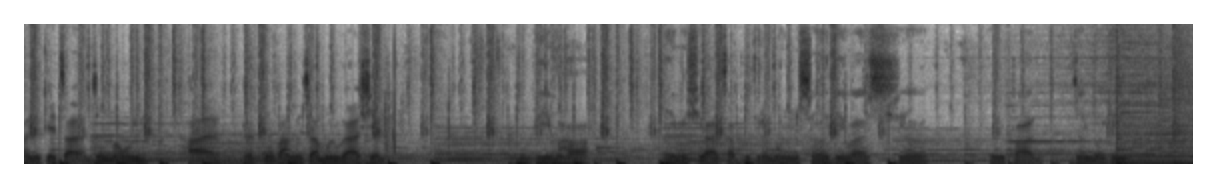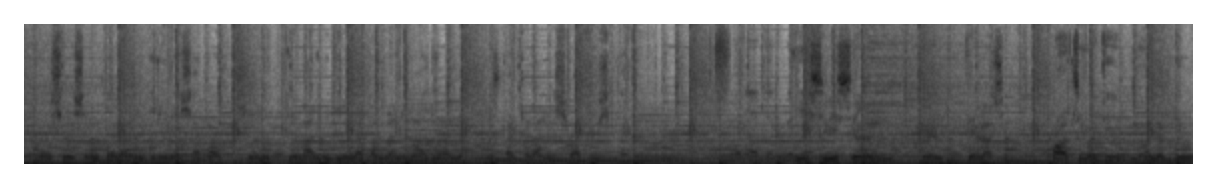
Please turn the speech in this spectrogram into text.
कणिकेचा जन्म होईल. हा रत्नबाणूचा मुलगा असेल. भीम हा भीमशिवाचा पुत्र म्हणून सहदेवास रूपात जन्म घेईल. शिवशंकराने दिलेल्या शापात शिवमुक्ती मार्ग दिलेला पांडवांनी महादेवांना नमस्कार केला आणि शिवादृश्य झाले इसवी सन तेराशे पाचमध्ये महालकदेव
